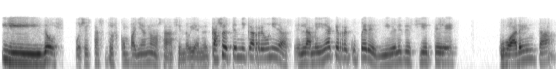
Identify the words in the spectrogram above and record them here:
Y dos, pues estas dos compañías no lo están haciendo bien. En el caso de técnicas reunidas, en la medida que recupere niveles de 7.40,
